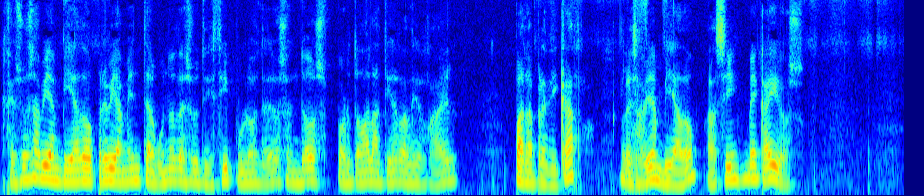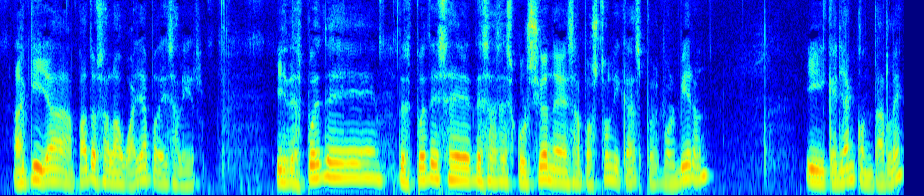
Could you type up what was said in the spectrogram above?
Jesús había enviado previamente a algunos de sus discípulos de dos en dos por toda la tierra de Israel para predicar. Les había enviado así, ven caídos. Aquí ya, patos al agua, ya podéis salir. Y después de, después de, esas excursiones apostólicas, pues volvieron y querían contarle.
